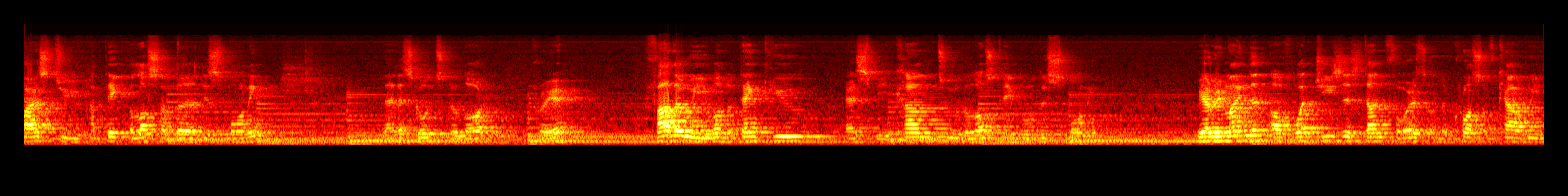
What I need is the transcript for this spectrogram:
Hearts to partake the Lord's Supper this morning, let us go to the Lord in prayer. Father, we want to thank you as we come to the Lord's table this morning. We are reminded of what Jesus done for us on the cross of Calvary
